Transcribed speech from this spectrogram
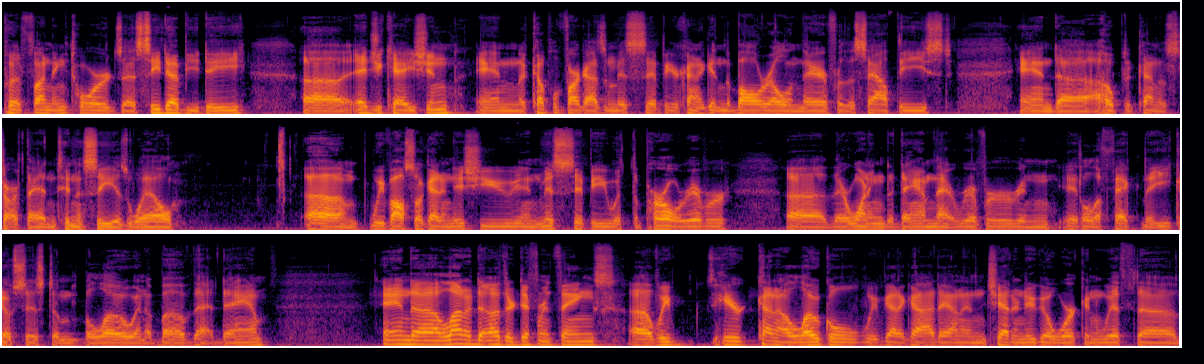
put funding towards uh, CWD uh, education, and a couple of our guys in Mississippi are kind of getting the ball rolling there for the southeast, and uh, I hope to kind of start that in Tennessee as well. Um, we've also got an issue in Mississippi with the Pearl River. Uh, they're wanting to dam that river, and it'll affect the ecosystem below and above that dam and uh, a lot of the other different things. Uh, we here kind of local. We've got a guy down in Chattanooga working with uh,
